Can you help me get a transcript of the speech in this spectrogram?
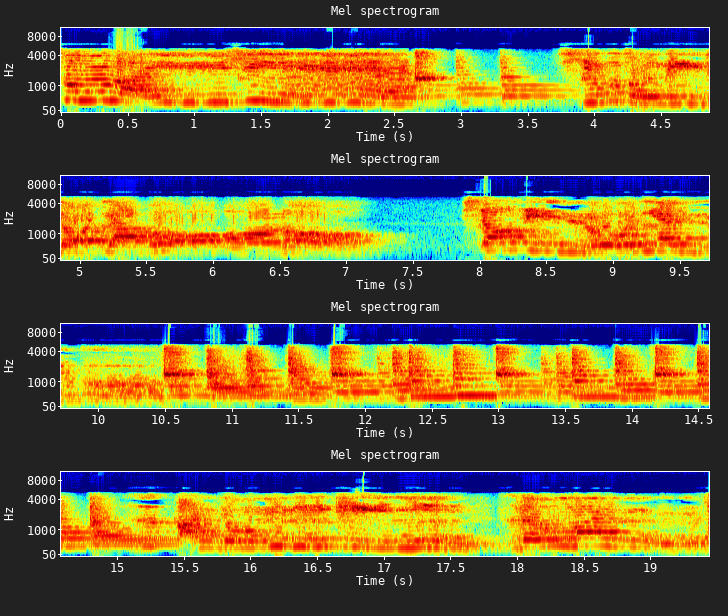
总来牵手中的着家伙喽小的与念与不。是当用替你肉满床。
